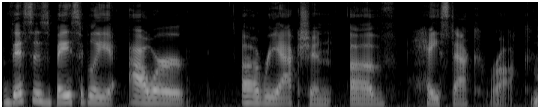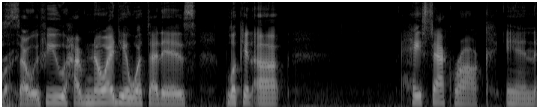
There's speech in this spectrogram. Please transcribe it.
this is basically our uh, reaction of Haystack Rock. Right. So if you have no idea what that is, look it up. Haystack Rock in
